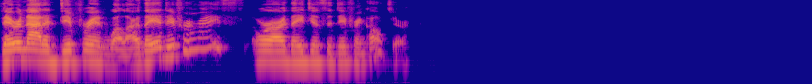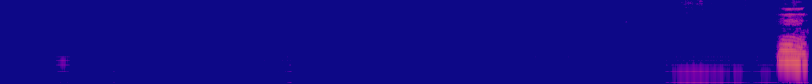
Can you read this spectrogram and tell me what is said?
they're not a different well are they a different race or are they just a different culture mm.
